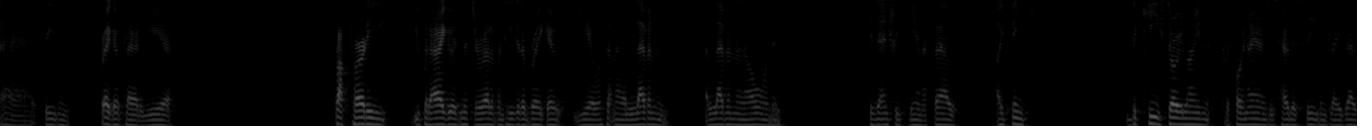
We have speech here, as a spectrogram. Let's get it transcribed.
uh, season, breakout player of the year. Brock Purdy, you could argue, is Mr. Irrelevant. He's had a breakout year. What's that now? 11, 11 and 0 in his, his entry to the NFL. I think the key storyline for the 49ers is how this season plays out.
